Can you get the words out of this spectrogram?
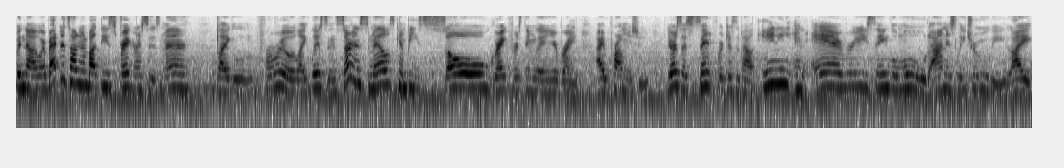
but no, we're back to talking about these fragrances, man. Like for real, like listen, certain smells can be so great for stimulating your brain. I promise you. There's a scent for just about any and every single mood, honestly, truly. Like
